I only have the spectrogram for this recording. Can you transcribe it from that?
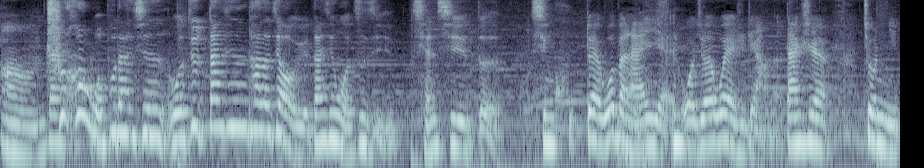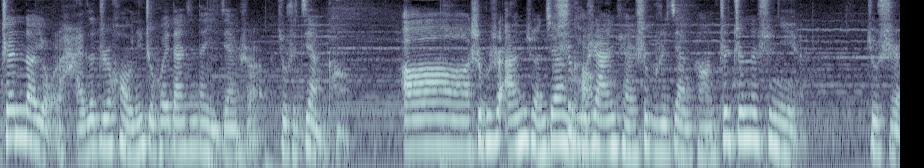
嗯，吃喝我不担心，我就担心他的教育，担心我自己前期的辛苦。对我本来也，我觉得我也是这样的，但是就你真的有了孩子之后，你只会担心他一件事儿，就是健康，啊，是不是安全健康？是不是安全，是不是健康，这真的是你就是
